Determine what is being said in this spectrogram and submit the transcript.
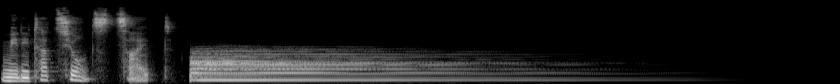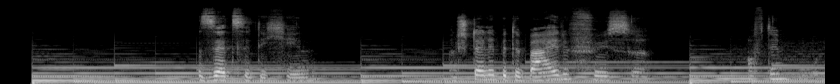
Meditationszeit. Setze dich hin und stelle bitte beide Füße auf den Boden.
